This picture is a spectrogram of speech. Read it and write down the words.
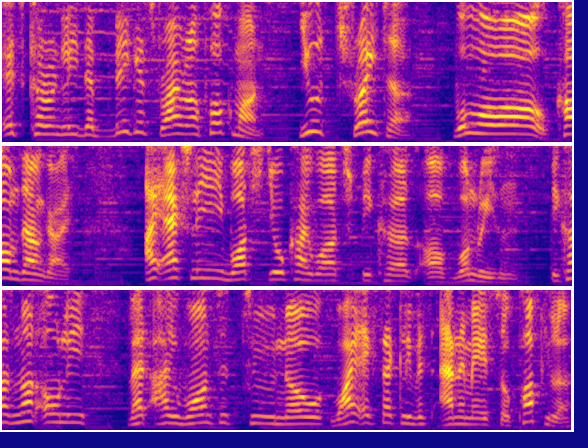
It's currently the biggest rival of Pokemon. You traitor! Whoa, whoa, whoa, calm down guys. I actually watched Yokai Watch because of one reason. Because not only that I wanted to know why exactly this anime is so popular,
